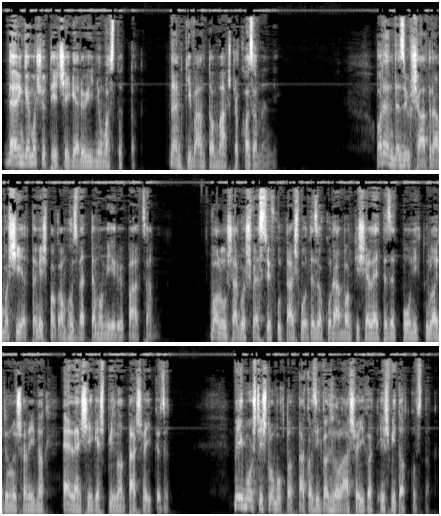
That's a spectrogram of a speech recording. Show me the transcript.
De engem a sötétség erői nyomasztottak. Nem kívántam más csak hazamenni. A rendezők sátrába siettem, és magamhoz vettem a mérőpálcámat. Valóságos veszőfutás volt ez a korábban kiselejtezett pónik tulajdonosainak ellenséges pillantásai között. Még most is lobogtatták az igazolásaikat, és vitatkoztak.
